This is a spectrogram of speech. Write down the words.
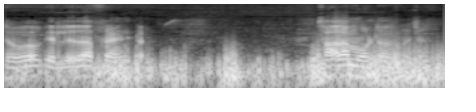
ਦੋ ਕਿੱਲੇ ਦਾ ਫਰੰਟ ਸਾਲਾ ਮੋਟਰ ਵਿੱਚ।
